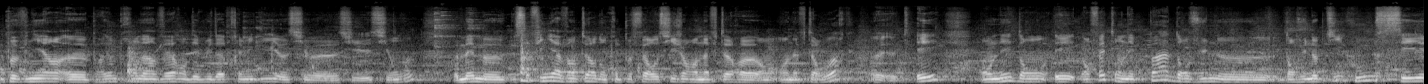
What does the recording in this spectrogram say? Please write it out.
on peut venir, euh, par exemple, prendre un verre en début d'après-midi euh, si, si, si on veut. Même ça finit à 20h, donc on peut faire aussi genre en after en after work. Et on est dans et en fait, on n'est pas dans une dans une optique où c'est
